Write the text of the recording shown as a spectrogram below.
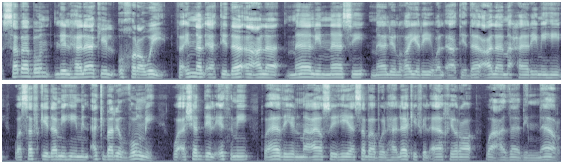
سبب للهلاك الأخروي فإن الاعتداء على مال الناس مال الغير والاعتداء على محارمه وسفك دمه من أكبر الظلم وأشد الإثم وهذه المعاصي هي سبب الهلاك في الآخرة وعذاب النار.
